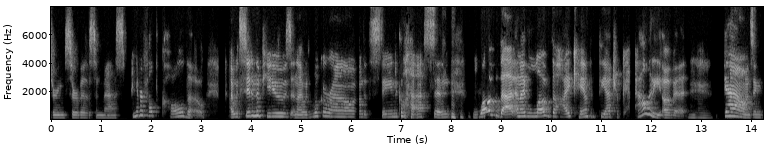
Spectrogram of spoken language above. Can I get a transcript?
during service and mass. I never felt the call though I would sit in the pews and I would look around at the stained glass and love that. And I loved the high camp and theatricality of it. Mm. Gowns and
